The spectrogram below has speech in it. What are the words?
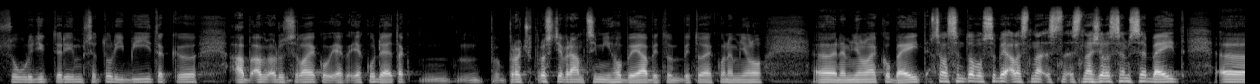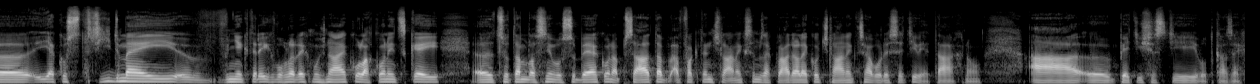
jsou lidi, kterým se to líbí, tak eh, a, a docela jako, jako, jako jde, tak proč prostě v rámci mýho by, aby to, by to jako nemělo, nemělo jako bejt. Psal jsem to o sobě, ale snažil jsem se bejt jako střídmej, v některých ohledech možná jako lakonický, co tam vlastně o sobě jako napsat a, a fakt ten článek jsem zakládal jako článek třeba o deseti větách no, a e, pěti, šesti odkazech.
